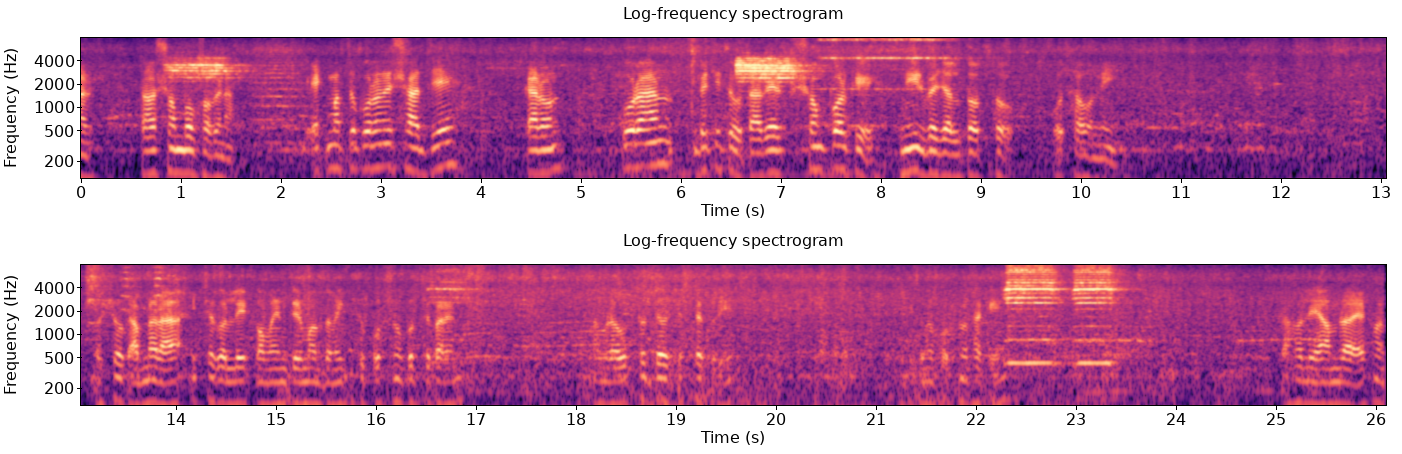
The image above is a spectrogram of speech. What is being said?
আর তা সম্ভব হবে না। একমাত্র কোরআনের সাহায্যে, কারণ কোরআন ব্যতীত তাদের সম্পর্কে নির্ভেজাল তথ্য কোথাও নেই। দর্শক, আপনারা ইচ্ছা করলে কমেন্টের মাধ্যমে কিছু প্রশ্ন করতে পারেন। আমরা উত্তর দেওয়ার চেষ্টা করি। কোনো প্রশ্ন থাকে, তাহলে আমরা এখন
